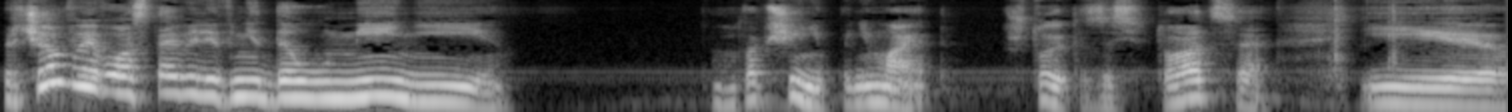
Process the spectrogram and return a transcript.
Причем вы его оставили в недоумении. Он вообще не понимает, что это за ситуация и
